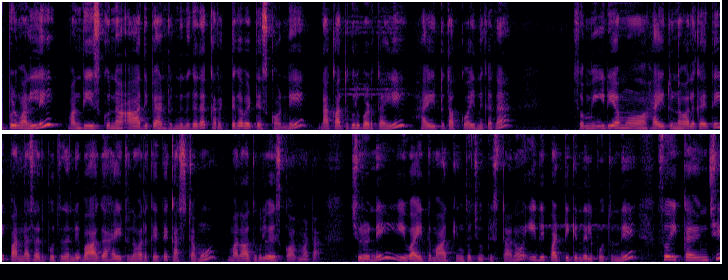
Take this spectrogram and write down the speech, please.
ఇప్పుడు మళ్ళీ మనం తీసుకున్న ఆది ప్యాంట్ ఉంటుంది కదా కరెక్ట్గా పెట్టేసుకోండి. నాకు అతుకులు పడతాయి. హైట్ తక్కువైంది కదా. సో మీడియం హైట్ ఉన్న వాళ్ళకైతే ఈ పన్నా సరిపోతుందండి. బాగా హైట్ ఉన్న వాళ్ళకైతే కష్టము. మనం అతుకులు వేసుకోవాలన్నమాట. చూడండి ఈ వైట్ మార్కింగ్తో చూపిస్తాను. ఇది పట్టి కింద వెళ్ళిపోతుంది. సో ఇక్కడ నుంచి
